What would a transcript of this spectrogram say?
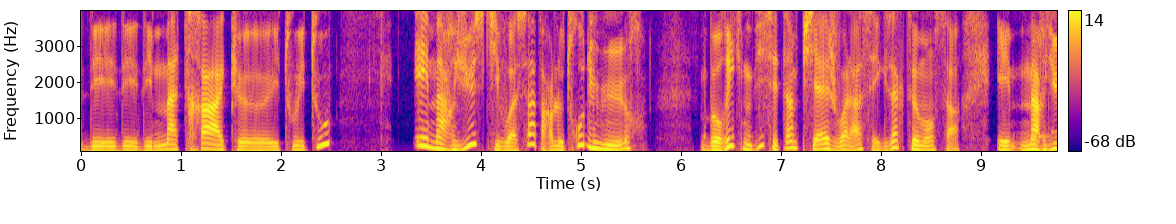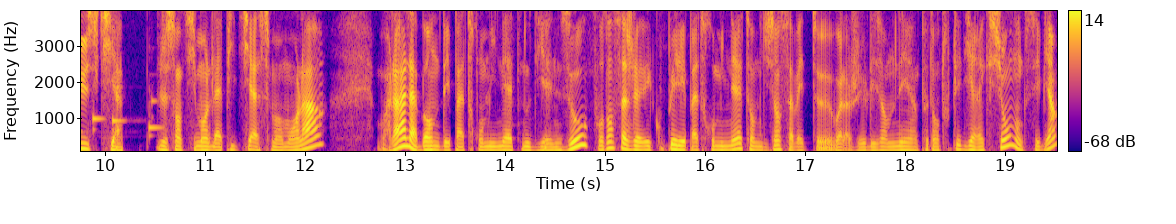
des, des, matraques euh, et tout et tout. Et Marius qui voit ça par le trou du mur. Boric nous dit c'est un piège, voilà, c'est exactement ça. Et Marius qui a le sentiment de la pitié à ce moment-là. Voilà, la bande des patrons minettes, nous dit Enzo. Pourtant, ça, je l'avais coupé les patrons minettes en me disant ça va être. Euh, voilà, je vais les emmener un peu dans toutes les directions, donc c'est bien.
